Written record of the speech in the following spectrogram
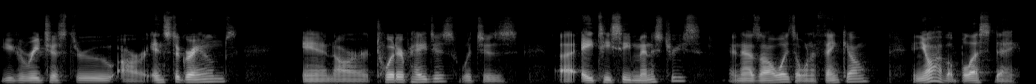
You can reach us through our Instagrams and our Twitter pages, which is uh, ATC Ministries. And as always, I want to thank y'all, and y'all have a blessed day.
